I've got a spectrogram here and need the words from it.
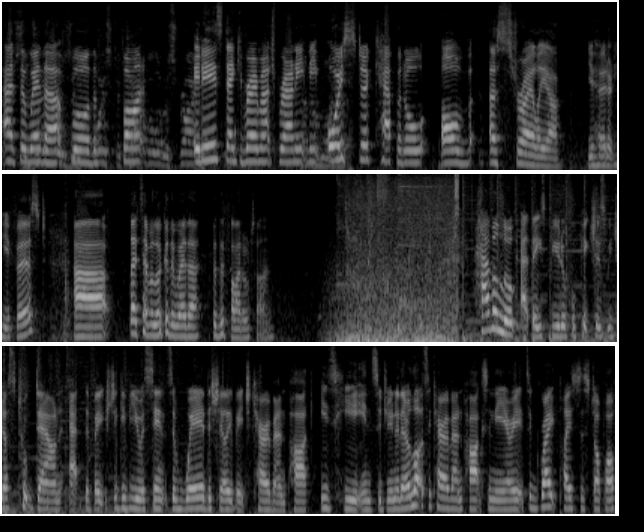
at the weather for the fine. It is. Thank you very much, Brownie. The oyster capital of Australia. You heard it here first. Uh, let's have a look at the weather for the final time. Have a look at these beautiful pictures we just took down at the beach to give you a sense of where the Shelly Beach Caravan Park is here in Ceduna. There are lots of caravan parks in the area. It's a great place to stop off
